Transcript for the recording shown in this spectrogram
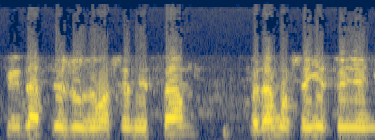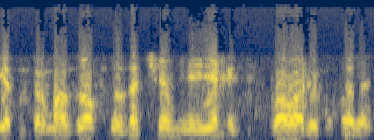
всегда слежу за машиной сам, потому что если у нее нет тормозов, то зачем мне ехать в аварию попадать?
